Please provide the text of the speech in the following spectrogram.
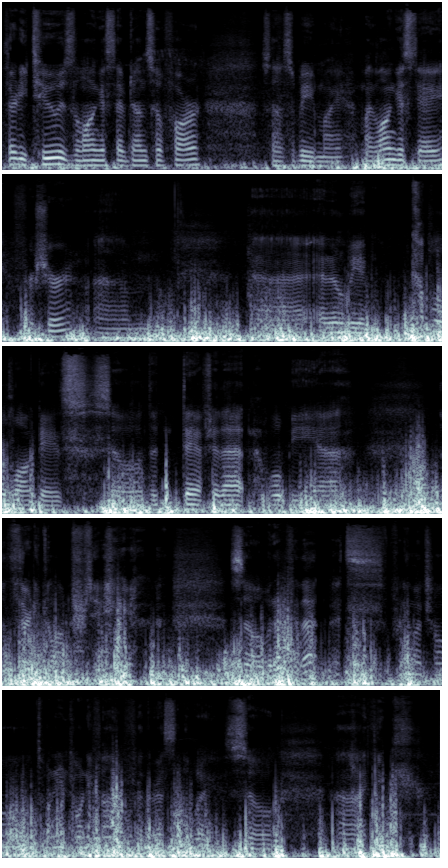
32 is the longest I've done so far. So this will be my my longest day for sure, um, uh, and it'll be a couple of long days. So the day after that will be. Uh, 30 kilometer day. so, but after that, it's pretty much all 20 to 25 for the rest of the way. So, uh, I think I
